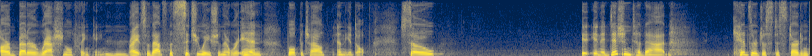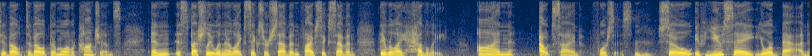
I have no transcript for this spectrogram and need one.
our better rational thinking, mm-hmm. right? So that's the situation that we're in, both the child and the adult. So in addition to that, kids are just starting to develop, develop their moral conscience. And especially when they're like six or seven, five, six, seven, they rely heavily on outside forces. Mm-hmm. So if you say you're bad,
